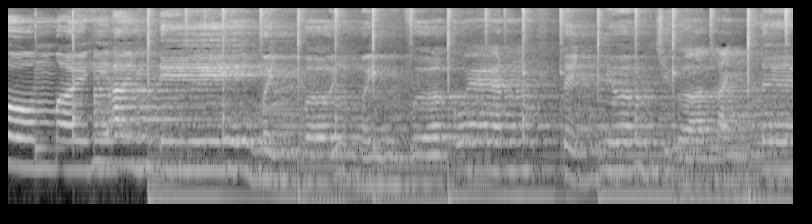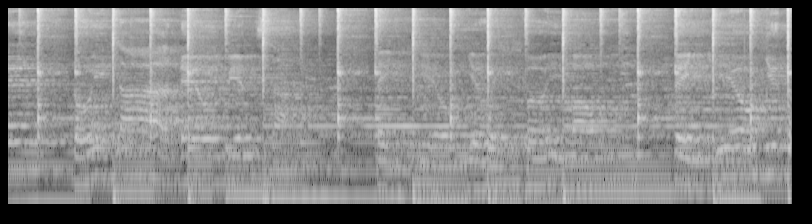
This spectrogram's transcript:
hôm ấy anh đi mình với mình vừa quen, tình nhương chưa thành tên. Đôi ta đều biến dạng tình yêu như với bóng, tình yêu như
